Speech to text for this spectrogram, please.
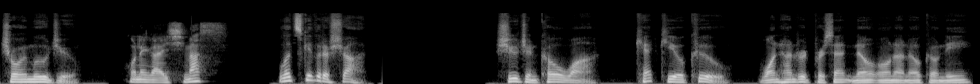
Choimuju. お願いします。 Let's give it a shot. Shujin ko wa. Ket kyoku. 100% no onanoko ni.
